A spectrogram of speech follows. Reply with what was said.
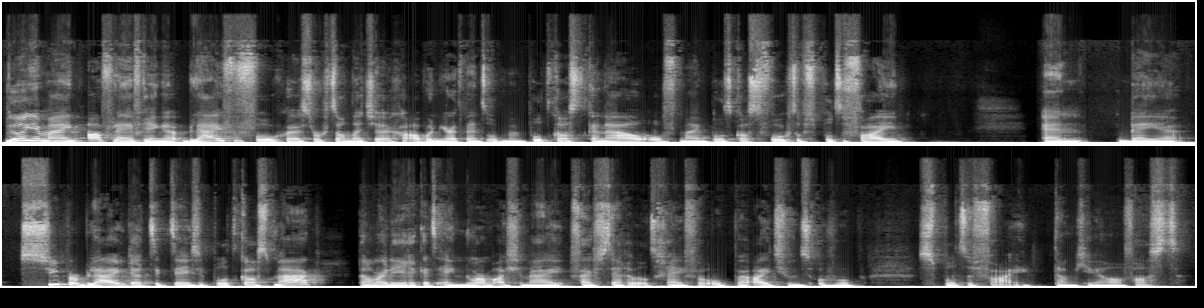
Wil je mijn afleveringen blijven volgen? Zorg dan dat je geabonneerd bent op mijn podcastkanaal of mijn podcast volgt op Spotify. En ben je super blij dat ik deze podcast maak? Dan waardeer ik het enorm als je mij vijf sterren wilt geven op eh, iTunes of op Spotify. Dank je wel alvast.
